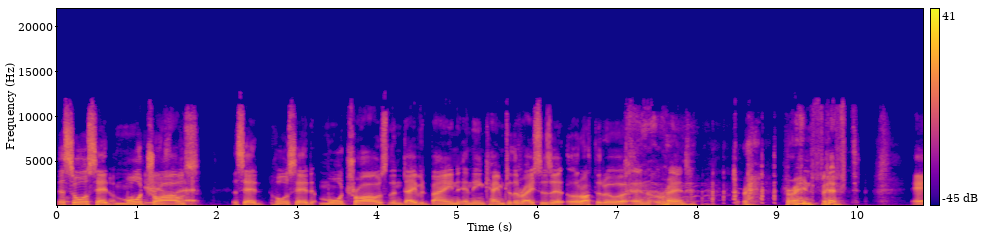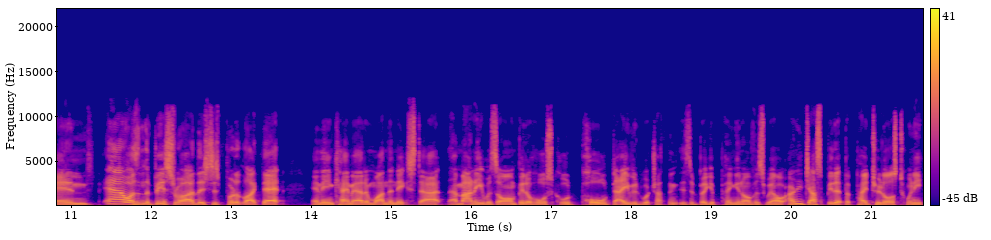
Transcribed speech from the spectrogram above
This horse had more trials. This had horse had more trials than David Bain, and then came to the races at Rotorua and ran ran fifth. And yeah, it wasn't the best ride. Let's just put it like that. And then came out and won the next start. The money was on. Bet a horse called Paul David, which I think there's a big opinion of as well. Only just bet it, but paid two dollars twenty.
